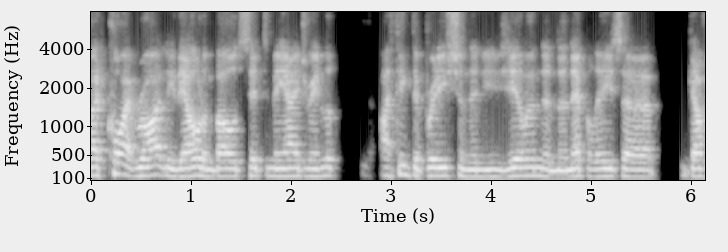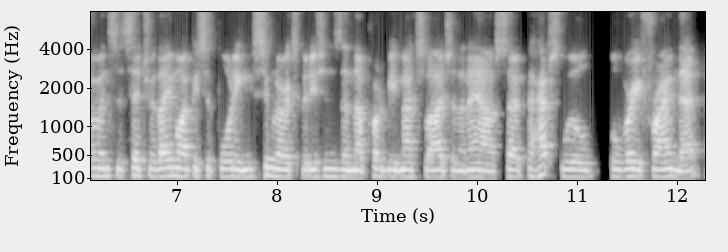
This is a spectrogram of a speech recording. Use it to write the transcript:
But quite rightly, the old and bold said to me, Adrian, look, I think the British and the New Zealand and the Nepalese uh, governments, etc., they might be supporting similar expeditions and they'll probably be much larger than ours. So perhaps we'll, we'll reframe that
